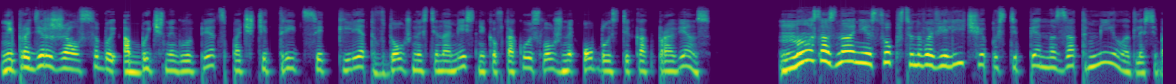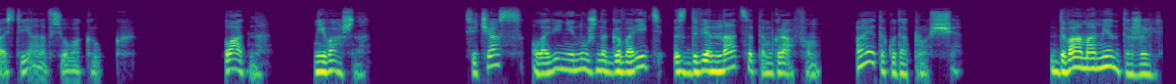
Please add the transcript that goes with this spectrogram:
не продержался бы обычный глупец почти 30 лет в должности наместника в такой сложной области, как Провенс. Но осознание собственного величия постепенно затмило для Себастьяна все вокруг. Ладно, неважно. Сейчас Лавине нужно говорить с двенадцатым графом, а это куда проще. «Два момента, Жиль»,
